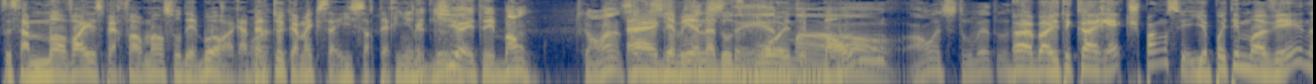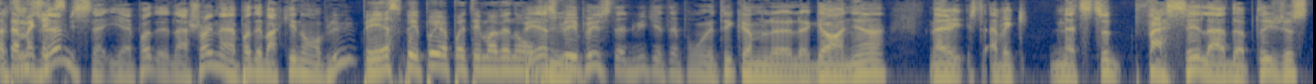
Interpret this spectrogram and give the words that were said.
sa mauvaise performance au débat. Rappelle-toi comment que ça, il sortait rien mais de qui a été bon? Tu comprends? Euh, Gabriel Nadeau-Dubois a été bon. Ah ouais, tu trouvais, toi? Euh, ben, il était correct, je pense. Il a pas été mauvais, notamment... Que il pas la chaîne n'avait pas débarqué non plus. PSPP n'a pas été mauvais non plus. PSPP, c'était lui qui était pointé comme le, gagnant, avec, une attitude facile à adopter, juste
